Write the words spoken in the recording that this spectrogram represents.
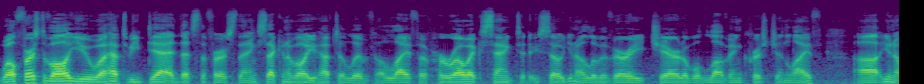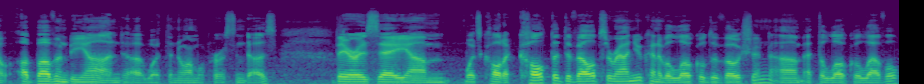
Well, first of all, you uh, have to be dead. That's the first thing. Second of all, you have to live a life of heroic sanctity. So, you know, live a very charitable, loving Christian life, uh, you know, above and beyond uh, what the normal person does. There is a um, what's called a cult that develops around you, kind of a local devotion um, at the local level.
